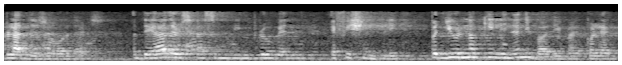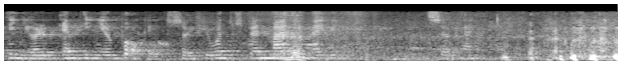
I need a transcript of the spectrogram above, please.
blood disorders. The others hasn't been proven efficiently. But you're not killing anybody by collecting, you're emptying your pocket. So if you want to spend money, maybe it's okay.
